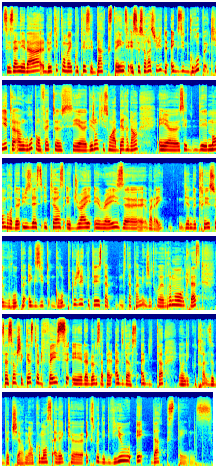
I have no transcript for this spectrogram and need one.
ces années-là. Le titre qu'on va écouter, c'est Dark Stains, et ce sera suivi de Exit Group, qui est un groupe, en fait, euh, c'est euh, des gens qui sont à Berlin, et euh, c'est des membres de Useless Eaters et Dry Erase. Euh, voilà, ils viennent de créer ce groupe, Exit Group, que j'ai écouté cet, ap- cet après-midi, que j'ai trouvé vraiment classe. Ça sort chez Castle Face, et l'album s'appelle Adverse Habitat, et on écoutera The Butcher. Mais on commence avec euh, Exploded View et Dark Stains.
